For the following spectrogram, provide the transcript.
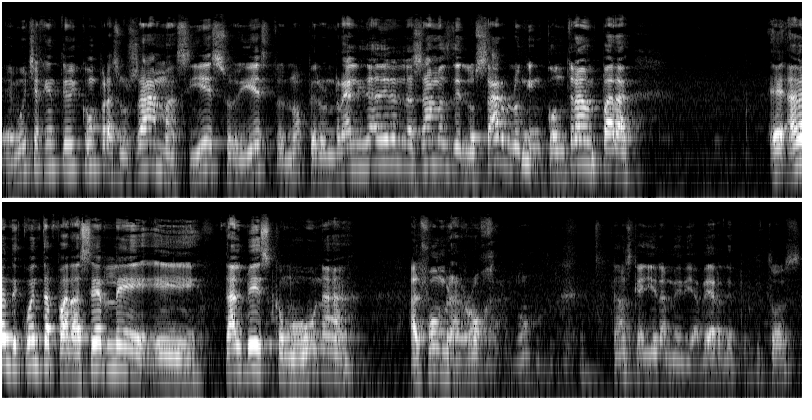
Eh, mucha gente hoy compra sus ramas y eso y esto, ¿no? Pero en realidad eran las ramas de los árboles que encontraban para, eh, hagan de cuenta, para hacerle eh, tal vez como una alfombra roja, ¿no? Nada más que ahí era media verde porque todos,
